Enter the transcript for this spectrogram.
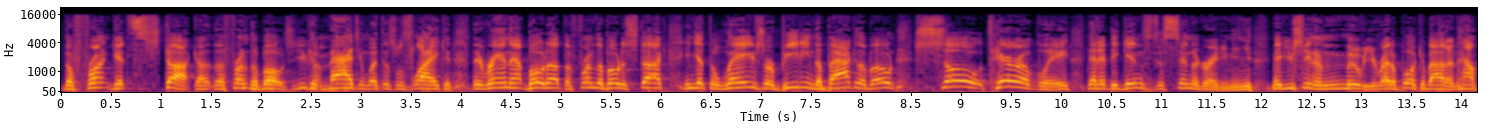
the front gets stuck, uh, the front of the boat. So you can imagine what this was like. And they ran that boat up, the front of the boat is stuck, and yet the waves are beating the back of the boat so terribly that it begins disintegrating. And you, maybe you've seen a movie you read a book about it and how,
